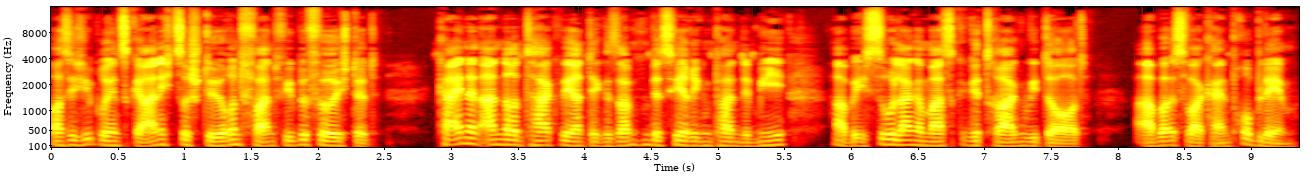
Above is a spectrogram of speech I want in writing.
Was ich übrigens gar nicht so störend fand wie befürchtet. Keinen anderen Tag während der gesamten bisherigen Pandemie habe ich so lange Maske getragen wie dort. Aber es war kein Problem.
